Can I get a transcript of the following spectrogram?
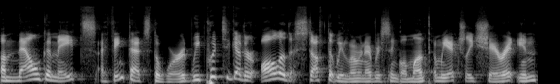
amalgamates, I think that's the word. We put together all of the stuff that we learn every single month and we actually share it in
